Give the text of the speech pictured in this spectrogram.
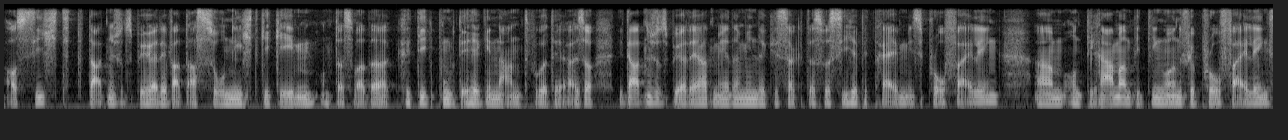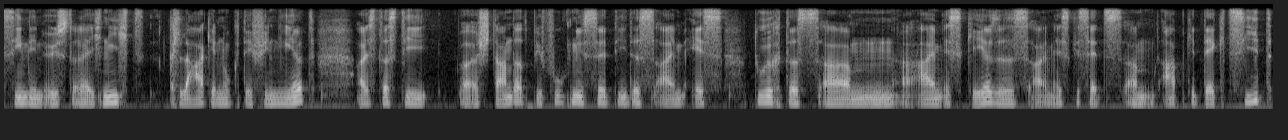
aus Sicht der Datenschutzbehörde war das so nicht gegeben und das war der Kritikpunkt, der hier genannt wurde. Also die Datenschutzbehörde hat mehr oder minder gesagt, das, was sie hier betreiben, ist Profiling ähm, und die Rahmenbedingungen für Profiling sind in Österreich nicht klar genug definiert, als dass die Standardbefugnisse, die das AMS durch das ähm, AMSG, also das AMS-Gesetz, ähm, abgedeckt sieht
